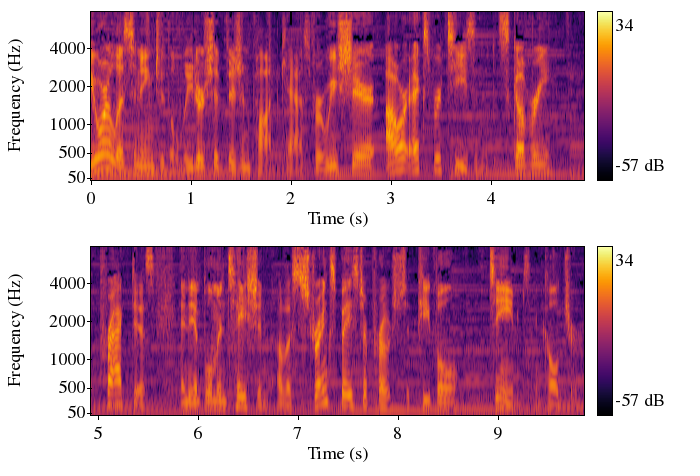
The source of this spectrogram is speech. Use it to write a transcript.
You are listening to the Leadership Vision podcast, where we share our expertise in the discovery, practice, and implementation of a strengths based approach to people, teams, and culture.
